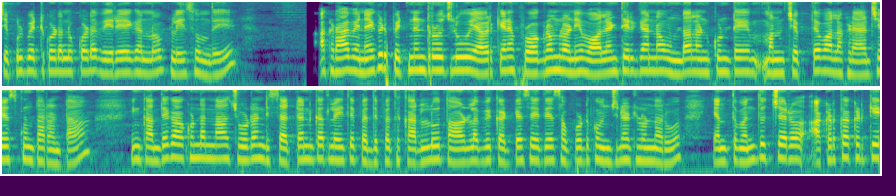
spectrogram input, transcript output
చెప్పులు పెట్టుకోవడానికి కూడా వేరేగా ప్లేస్ ఉంది. అక్కడ వినాయకుడు పెట్టిన రోజులు ఎవరికైనా ప్రోగ్రాంలోని వాలంటీర్గా ఉండాలనుకుంటే మనం చెప్తే వాళ్ళు అక్కడ యాడ్ చేసుకుంటారంట. ఇంకా అంతేకాకుండా నా చూడండి సెట్ కథలు అయితే పెద్ద పెద్ద కర్రలు తాడులు అవి కట్టేసి అయితే సపోర్ట్గా ఉంచినట్లు ఉన్నారు. ఎంతమంది వచ్చారో అక్కడికక్కడికే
